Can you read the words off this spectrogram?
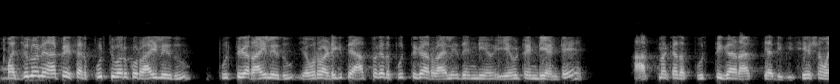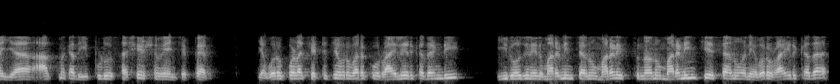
మధ్యలోనే ఆపేశారు పూర్తి వరకు రాయలేదు పూర్తిగా రాయలేదు. ఎవరు అడిగితే ఆత్మకథ పూర్తిగా రాయలేదండి ఏమిటండి అంటే ఆత్మకథ పూర్తిగా రాస్తే అది విశేషమయ్యా ఆత్మకథ ఎప్పుడు సశేషమే అని చెప్పారు. ఎవరు కూడా చెట్ట చివరి వరకు రాయలేరు కదండి. ఈ రోజు నేను మరణించాను మరణిస్తున్నాను మరణించేశాను అని ఎవరు రాయరు కదా.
